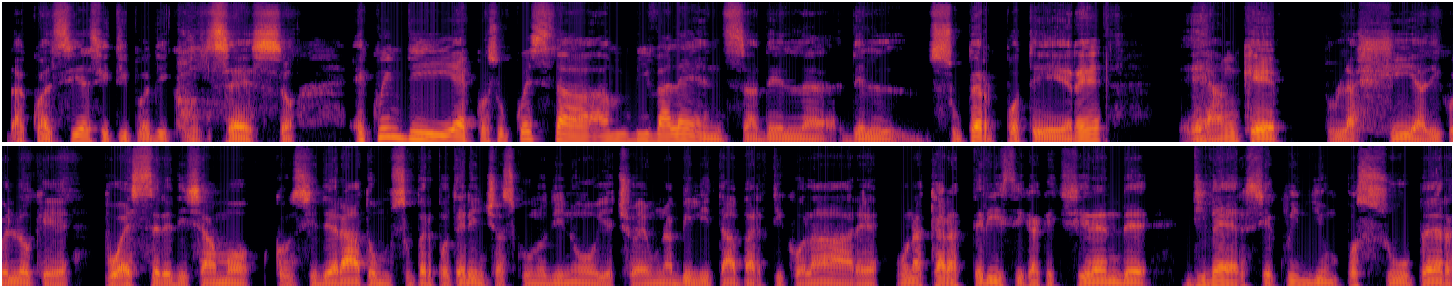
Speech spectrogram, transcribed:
da qualsiasi tipo di consesso. E quindi ecco, su questa ambivalenza del, del superpotere e anche sulla scia di quello che può essere, diciamo, considerato un superpotere in ciascuno di noi, e cioè un'abilità particolare, una caratteristica che ci rende diversi e quindi un po' super,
